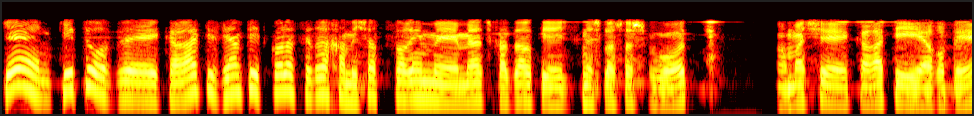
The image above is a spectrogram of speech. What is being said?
כן, קיצור, זה, קראתי, סיימתי את כל הסדרה, חמישה ספרים אה, מאז שחזרתי לפני שלושה שבועות. ממש אה, קראתי הרבה.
